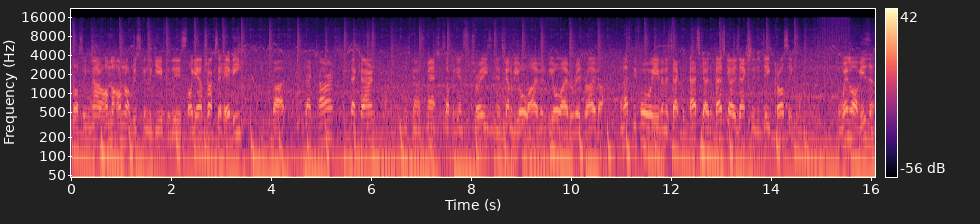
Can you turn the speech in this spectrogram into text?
crossing. No, I'm not. I'm not risking the gear for this. Like our trucks are heavy, but that current, that current is just going to smash us up against the trees, and it's going to be all over. It'll be all over Red Rover, and that's before we even attack the Pascoe. The Pascoe is actually the deep crossing. The Wenlock isn't.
